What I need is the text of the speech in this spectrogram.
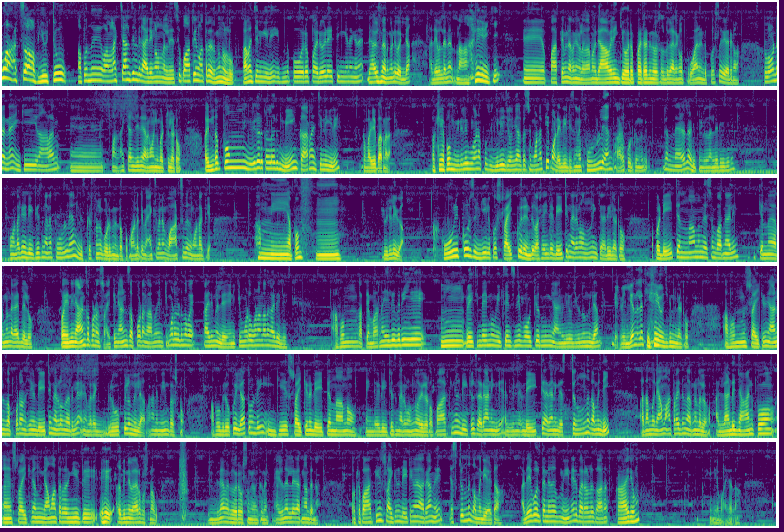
WhatsApp YouTube അപ്പോൾ ഒന്ന് വള്ള ചാൻസിന്റെ കാര്യങ്ങളൊന്നും അല്ല ജസ്റ്റ് പാർട്ടി മാത്രമേ ഇറങ്ങുന്നുള്ളൂ. കാരണം വെച്ചിട്ടുണ്ടെങ്കിൽ ഇന്നിപ്പോൾ ഓരോ പരിപാടിയായിട്ട് ഇങ്ങനെ ഇങ്ങനെ രാവിലെ ഇറങ്ങേണ്ടി വരില്ല. അതേപോലെ തന്നെ നാളെ എനിക്ക് പാർട്ടി ടൈമിന് ഇറങ്ങുള്ളൂ കാരണം രാവിലെ എനിക്ക് ഓരോ പരിപാടി ഓരോ സ്ഥലത്ത് കാര്യങ്ങൾ പോകാനുണ്ട് പേഴ്സണൽ കാര്യങ്ങളാണ് ഉള്ളതുകൊണ്ട് തന്നെ എനിക്ക് നാളെ വള്ള ചാൻസിന് ഇറങ്ങാൻ പറ്റില്ല കേട്ടോ ഇന്നിപ്പം വീഡിയോ എടുക്കാനുള്ള ഒരു മെയിൻ കാരണം വെച്ചിട്ടുണ്ടെങ്കിൽ ഒക്കെ വഴി പറഞ്ഞതാണ് ഓക്കെ അപ്പോൾ വീഡിയോയിൽ പോവാണ്. അപ്പോൾ സ്വിഗ്ഗിയിൽ ജോയിൻ ചെയ്യാൻ പ്രശ്നം കോൺടാക്ട് ചെയ്യാൻ കോൺടാക്ട് ഡീറ്റെയിൽസ് ഇങ്ങനെ ഫുള്ള് ഞാൻ താഴെ കൊടുക്കുന്നുണ്ട്. പിന്നെ നിഴലടിക്കുന്നുണ്ട് നല്ല രീതിയിൽ? കോൺടാക്ട് ഡീറ്റെയിൽസ് ഞാൻ ഫുള്ള് ഞാൻ ഡിസ്ക്രിപ്ഷനിൽ കൊടുക്കുന്നുണ്ട് അപ്പോൾ കോൺടാക്ട് മാക്സിമം ഞാൻ വാട്സപ്പിൽ കോൺടാക്ട് ചെയ്യാം. അമ്മീ അപ്പം വീട്ടിൽ ചെയ്യുക കോഴിക്കോട് സ്വിഗ്ഗിയിൽ ഇപ്പോൾ സ്ട്രൈക്ക് വരുന്നുണ്ട്. പക്ഷേ അതിന്റെ ഡേറ്റും കാര്യങ്ങളൊന്നും എനിക്ക് അറിയില്ല കേട്ടോ അപ്പോൾ ഡേറ്റ് എന്നാണെന്ന് ശേഷം പറഞ്ഞാൽ എനിക്ക് എന്നാൽ ഇറങ്ങേണ്ട കാര്യമില്ലല്ലോ. അപ്പോൾ ഇനി ഞാൻ സപ്പോർട്ടാണ് സ്ട്രൈക്ക് ഞാൻ സപ്പോർട്ടാണ് കാരണം എനിക്കും കൂടെ കിട്ടുന്ന കാര്യങ്ങളില്ലേ? എനിക്കും കൂടെ ഗുണമുണ്ടാകുന്ന കാര്യമല്ലേ? അപ്പം സത്യം പറഞ്ഞാൽ ഇവർ വെയിറ്റിംഗ് ടൈമും വീക്കെൻഡ്സിന് പോക്കിയൊന്നും ഞാൻ വലിയ യോജിക്കുന്നൊന്നുമില്ല. വലിയ നല്ല തീരെ യോജിക്കുന്നില്ല കേട്ടോ അപ്പം സ്ട്രൈക്കിന് ഞാൻ സപ്പോർട്ടാണ് പക്ഷേ ഡേറ്റും കാര്യങ്ങളൊന്നും അറിയില്ല. ഞാൻ വേറെ ഗ്രൂപ്പിലൊന്നുമില്ല. അതാണ് മെയിൻ പ്രശ്നം. അപ്പോൾ ഗ്രൂപ്പ് ഇല്ലാത്തതുകൊണ്ട് എനിക്ക് സ്ട്രൈക്കിന്റെ ഡേറ്റ് എന്നാണെന്നോ അതിന്റെ ഡീറ്റെയിൽസും കാര്യങ്ങളൊന്നും അറിയില്ല കേട്ടോ ആർക്കെങ്കിലും ഡീറ്റെയിൽസ് അറിയുകയാണെങ്കിൽ അല്ലെങ്കിൽ ഡേറ്റ് അറിയുകയാണെങ്കിൽ ജസ്റ്റ് ഒന്ന് കമന്റ് ചെയ്യും. അതാകുമ്പോൾ ഞാൻ മാത്രമായിട്ട് ഇറങ്ങണ്ടല്ലോ. അല്ലാണ്ട് ഞാനിപ്പോൾ സ്ട്രൈക്കിനൊന്നും ഞാൻ മാത്രം ഇറങ്ങിയിട്ട് അത് പിന്നെ വേറെ പ്രശ്നമാവും എന്തിനാണ് വേറെ ഓരോ പ്രശ്നം നിൽക്കുന്നത് അതിൽ നല്ല ഇറങ്ങാൻ തന്നെ. ഓക്കെ പാർക്കിങ് സ്ട്രൈക്കിന് ഡേറ്റ് ഞാൻ അറിയാമെന്ന് ജസ്റ്റ് ഒന്ന് കമന്റ് ചെയ്യാം കേട്ടോ. അതേപോലെ തന്നെ മെയിനായിട്ട് പറയാനുള്ള കാര്യം അതിന്റെ വയറാ.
